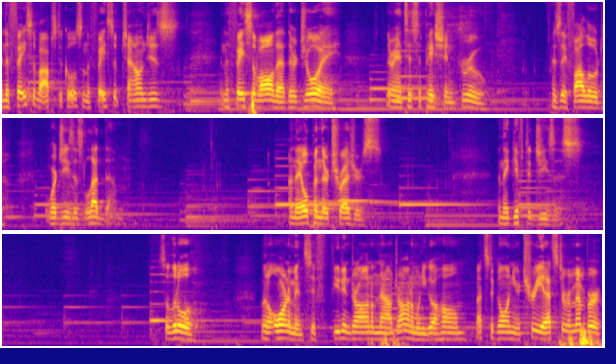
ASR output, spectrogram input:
In the face of obstacles, in the face of challenges, in the face of all that, their joy, their anticipation grew as they followed where Jesus led them. And they opened their treasures and they gifted Jesus. So little little ornaments. If you didn't draw on them now, draw on them when you go home. That's to go on your tree. That's to remember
